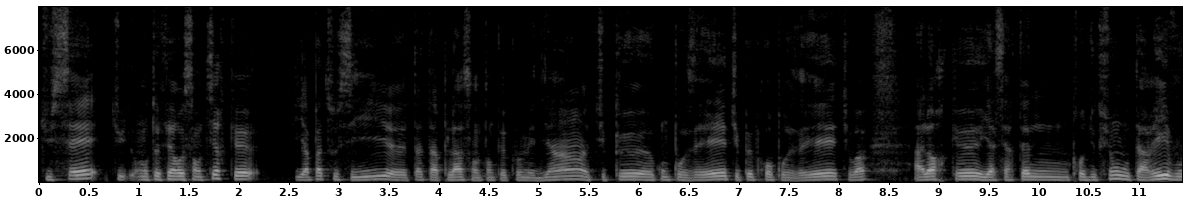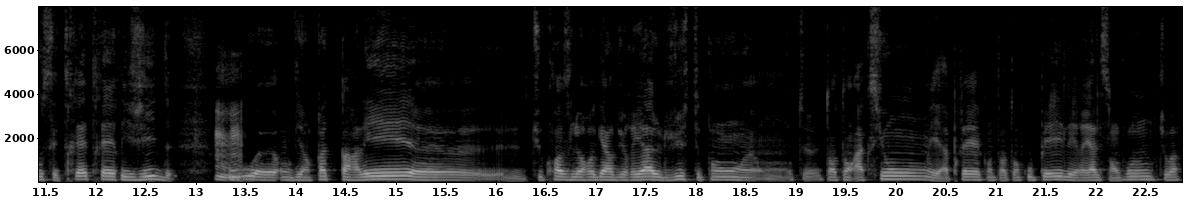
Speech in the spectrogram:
tu sais, tu, on te fait ressentir que il n'y a pas de souci, euh, tu as ta place en tant que comédien, tu peux composer, tu peux proposer, tu vois. Alors qu'il y a certaines productions où tu arrives, où c'est très très rigide, mmh où euh, on vient pas te parler, euh, tu croises le regard du réal juste quand on t'entend action, et après quand t'entends couper, les réals s'en vont, tu vois.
